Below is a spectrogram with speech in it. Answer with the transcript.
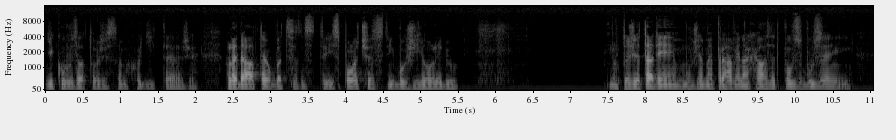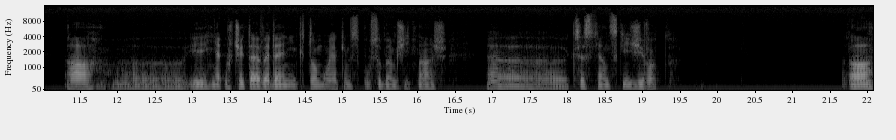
děkuji za to, že sem chodíte, že hledáte obecenství, společenství božího lidu. Protože tady můžeme právě nacházet povzbuzení a e, i určité vedení k tomu, jakým způsobem žít náš e, křesťanský život. A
